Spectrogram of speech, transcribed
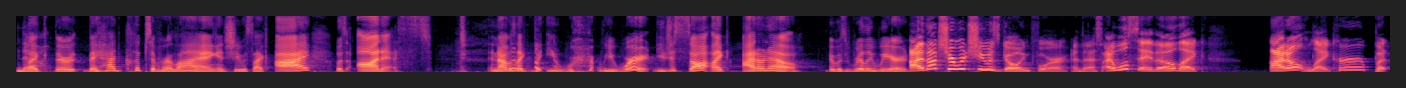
No. Like there, they had clips of her lying, and she was like, "I was honest," and I was like, "But you weren't. you weren't. You just saw like I don't know. It was really weird." I'm not sure what she was going for in this. I will say though, like I don't like her, but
